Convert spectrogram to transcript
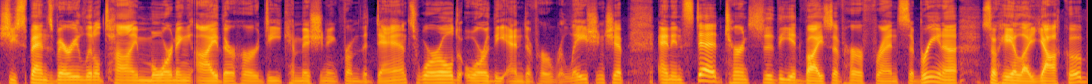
She spends very little time mourning either her decommissioning from the dance world or the end of her relationship, and instead turns to the advice of her friend Sabrina, Souheila Yacoub.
